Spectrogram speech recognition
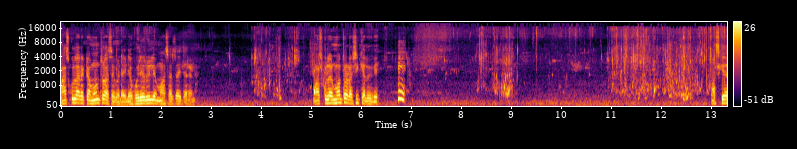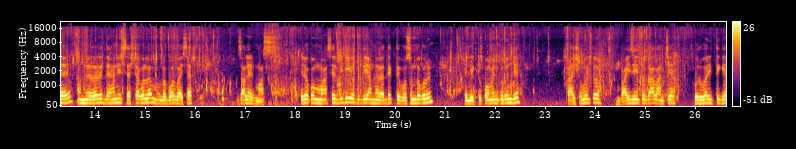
মাছকুলার একটা মন্ত্র আছে বেটা, এটা ভরে রইলে মাছ আর যাইতারে না। মাছকুলার মন্ত্রটা শিক্ষা লইবে। আজকে আপনারা দেখানির চেষ্টা করলাম আমরা বড় বাইসার জালের মাছ। এরকম মাছের ভিডিও যদি আপনারা দেখতে পছন্দ করুন তাহলে একটু কমেন্ট করুন যে প্রায় সময় তো বাইজেই তো জাল আনছে বাড়ির থেকে।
